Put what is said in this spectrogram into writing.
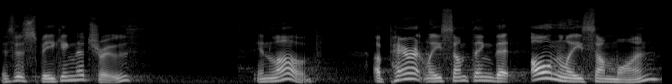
This is speaking the truth in love. Apparently, something that only someone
